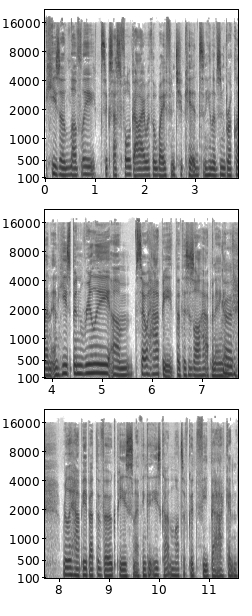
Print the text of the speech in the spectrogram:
he's a lovely, successful guy with a wife and two kids, and he lives in Brooklyn. And he's been really um so happy that this is all happening. and Good. really happy about the Vogue piece, and I think he's gotten lots of good feedback and.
